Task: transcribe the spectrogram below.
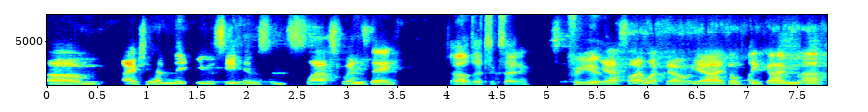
um, I actually hadn't even seen him since last Wednesday. Oh, that's exciting for you. Yeah, so I lucked out. Yeah, I don't think I'm uh,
